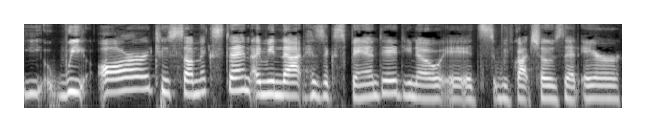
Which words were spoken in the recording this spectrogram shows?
we are to some extent. I mean, that has expanded. You know, it's we've got shows that air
